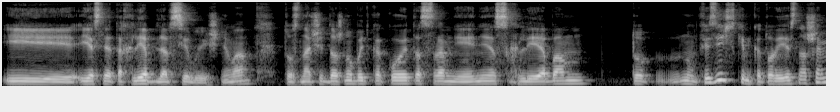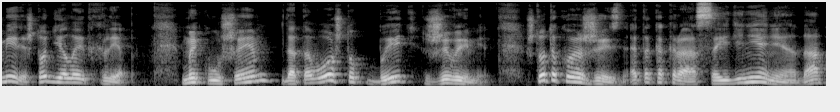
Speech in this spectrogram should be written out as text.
И если это хлеб для Всевышнего, то значит должно быть какое-то сравнение с хлебом то, ну, физическим, который есть в нашем мире. Что делает хлеб? Мы кушаем для того, чтобы быть живыми. Что такое жизнь? Это как раз соединение да,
